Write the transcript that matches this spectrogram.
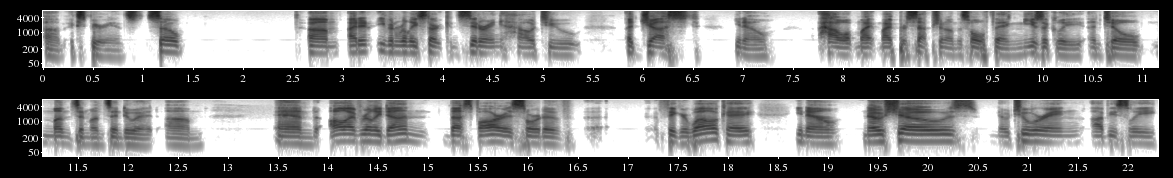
um, experienced. So um, I didn't even really start considering how to adjust, you know, how my, my perception on this whole thing musically until months and months into it. Um, and all I've really done thus far is sort of uh, figure, well, okay, you know, no shows, no touring. Obviously,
